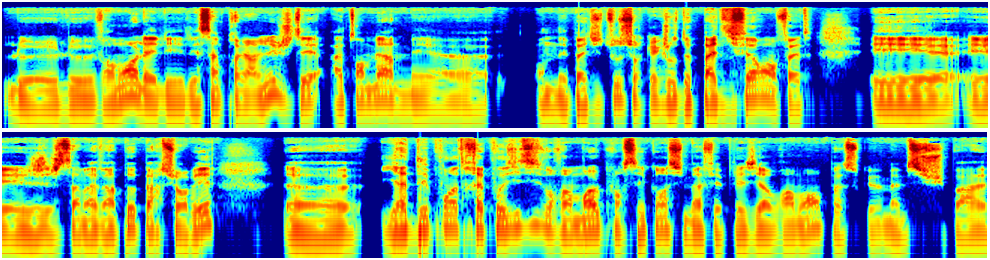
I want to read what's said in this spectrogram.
le le vraiment les les cinq premières minutes, j'étais attends merde, mais on n'est pas du tout sur quelque chose de pas différent en fait. Et, et ça m'avait un peu perturbé. Euh, il y a des points très positifs. Enfin moi le plan séquence il m'a fait plaisir vraiment parce que même si je suis pas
